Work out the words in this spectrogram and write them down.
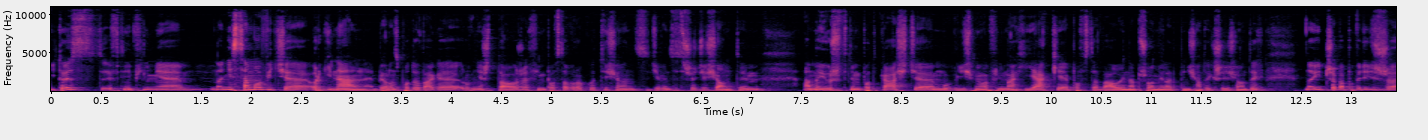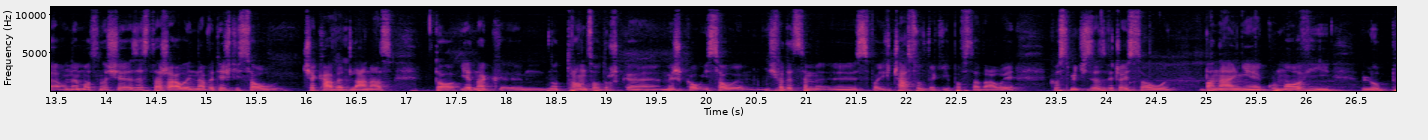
I to jest w tym filmie no, niesamowicie oryginalne, biorąc pod uwagę również to, że film powstał w roku 1960, a my już w tym podcaście mówiliśmy o filmach, jakie powstawały na przełomie lat 50., 60. No i trzeba powiedzieć, że one mocno się zestarzały, nawet jeśli są ciekawe dla nas, to jednak no, trącą troszkę myszką i są świadectwem y, swoich czasów, w jakich powstawały. Kosmici zazwyczaj są banalnie gumowi lub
